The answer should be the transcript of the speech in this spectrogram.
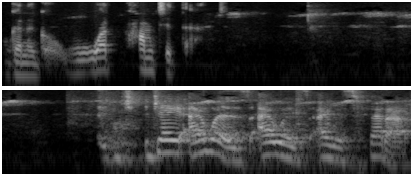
I'm gonna go. What prompted that? Jay, I was I was I was fed up.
